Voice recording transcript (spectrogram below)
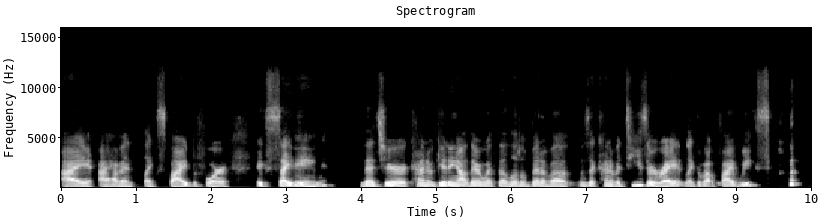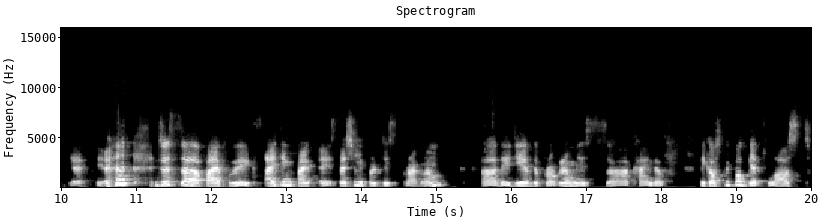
I I haven't like spied before. Exciting that you're kind of getting out there with a little bit of a was that kind of a teaser right like about five weeks yeah yeah just uh, five weeks i think five especially for this program uh, the idea of the program is uh, kind of because people get lost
